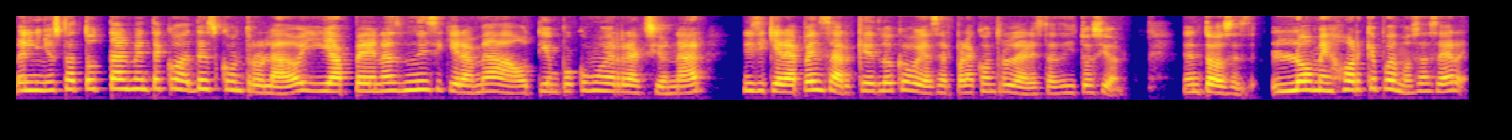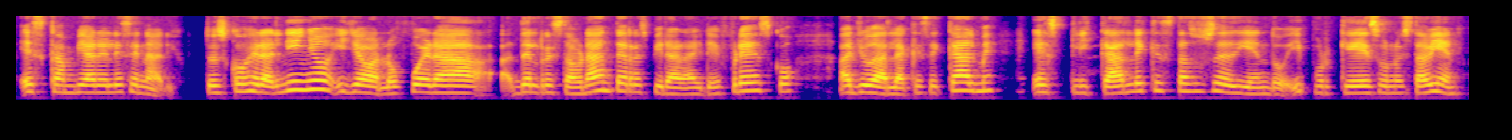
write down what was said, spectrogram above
el niño está totalmente descontrolado y apenas ni siquiera me ha dado tiempo como de reaccionar ni siquiera pensar qué es lo que voy a hacer para controlar esta situación. Entonces, lo mejor que podemos hacer es cambiar el escenario. Entonces, coger al niño y llevarlo fuera del restaurante, respirar aire fresco, ayudarle a que se calme, explicarle qué está sucediendo y por qué eso no está bien.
